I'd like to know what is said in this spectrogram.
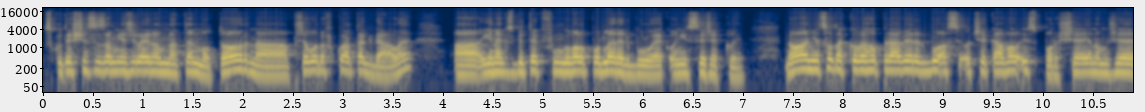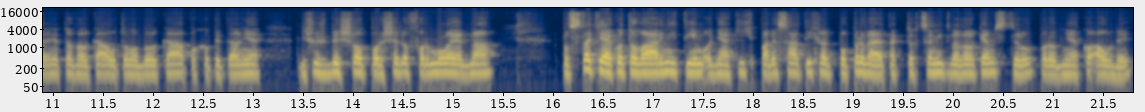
skutečně se zaměřili jenom na ten motor, na převodovku a tak dále a jinak zbytek fungoval podle Red Bullu, jak oni si řekli. No a něco takového právě Red Bull asi očekával i z Porsche, jenomže je to velká automobilka, pochopitelně, když už by šlo Porsche do Formule 1, v podstatě jako tovární tým od nějakých 50. let poprvé, tak to chce mít ve velkém stylu, podobně jako Audi.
